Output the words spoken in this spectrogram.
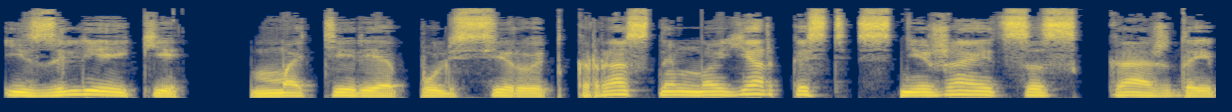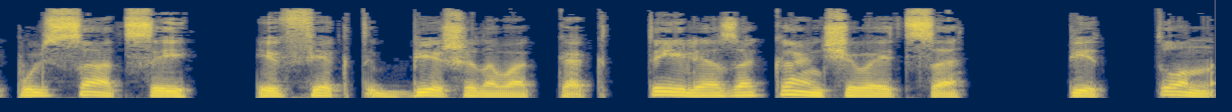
из лейки. Материя пульсирует красным, но яркость снижается с каждой пульсацией. Эффект бешеного коктейля заканчивается. Питон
